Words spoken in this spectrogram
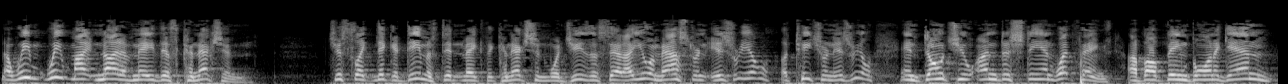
Now we, we might not have made this connection. Just like Nicodemus didn't make the connection when Jesus said, are you a master in Israel? A teacher in Israel? And don't you understand what things? About being born again?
